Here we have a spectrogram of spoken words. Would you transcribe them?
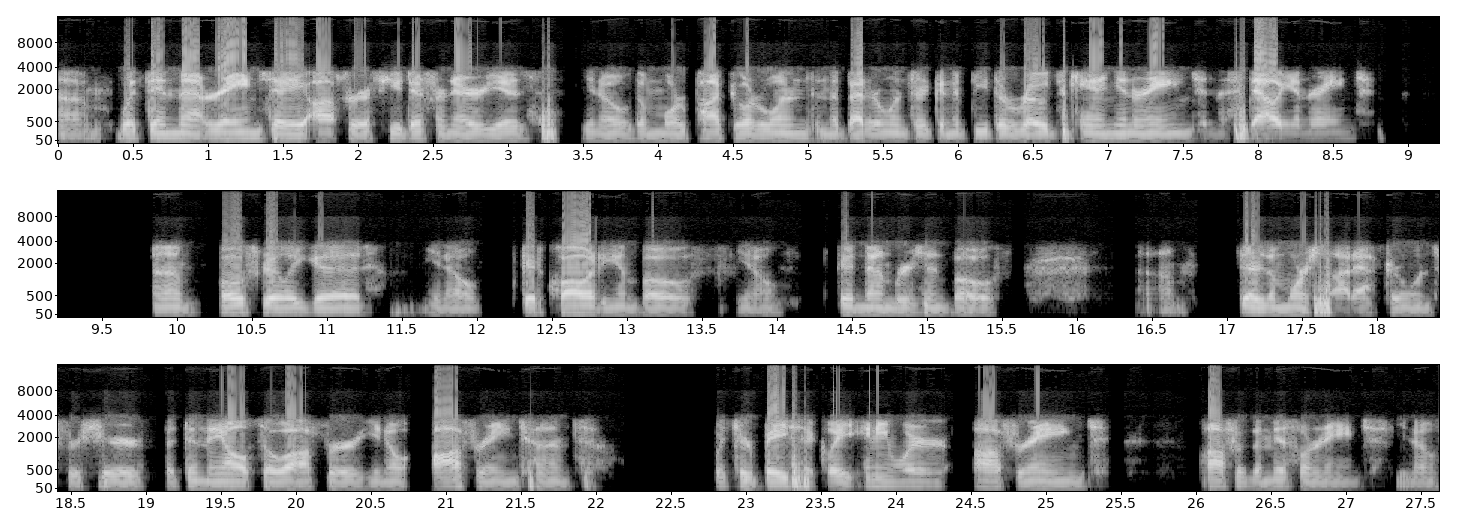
Um, within that range, they offer a few different areas. You know, the more popular ones and the better ones are going to be the Rhodes Canyon Range and the Stallion Range. Um, both really good. You know, good quality in both. You know, good numbers in both. Um, they're the more sought after ones for sure. But then they also offer, you know, off range hunts, which are basically anywhere off range, off of the missile range, you know,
